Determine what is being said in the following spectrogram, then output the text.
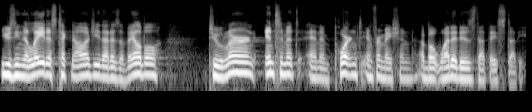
using the latest technology that is available to learn intimate and important information about what it is that they study.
